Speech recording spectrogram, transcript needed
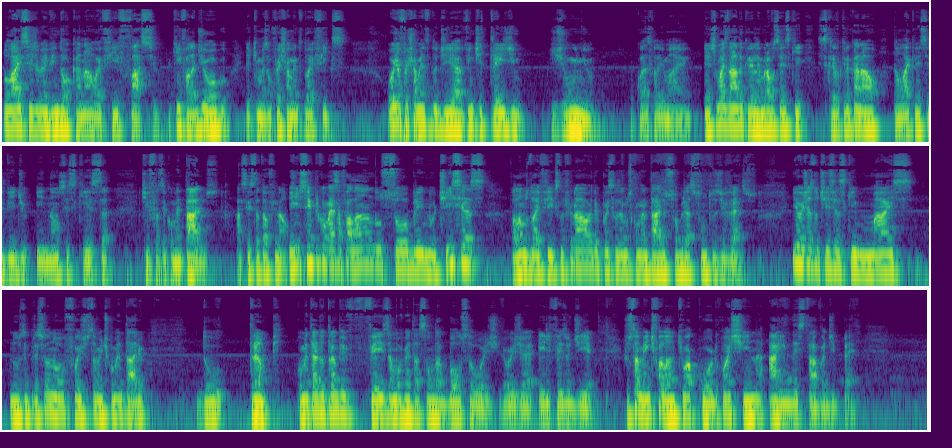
Olá e seja bem-vindo ao canal FI Fácil. Aqui quem fala é Diogo e aqui mais um fechamento do iFix. Hoje é o fechamento do dia 23 de junho. Eu quase falei maio, hein? Antes de mais nada, eu queria lembrar vocês que se inscrevam aqui no canal, dá um like nesse vídeo e não se esqueça de fazer comentários. Assista até o final. A gente sempre começa falando sobre notícias, falamos do iFix no final e depois fazemos comentários sobre assuntos diversos. E hoje as notícias que mais nos impressionou foi justamente o comentário do Trump. O comentário do Trump fez a movimentação da bolsa hoje. Hoje é, ele fez o dia, justamente falando que o acordo com a China ainda estava de pé.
